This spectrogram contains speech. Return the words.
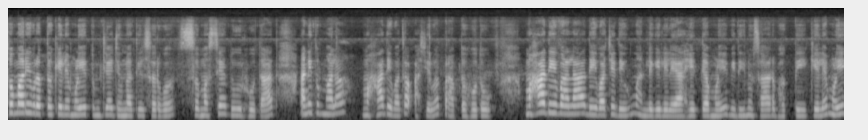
सोमवारी व्रत केल्यामुळे तुमच्या जीवनातील सर्व समस्या दूर होतात आणि तुम्हाला महादेवाचा आशीर्वाद प्राप्त होतो. महादेवाला देवाचे देव मानले गेलेले आहेत. त्यामुळे विधीनुसार भक्ती केल्यामुळे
